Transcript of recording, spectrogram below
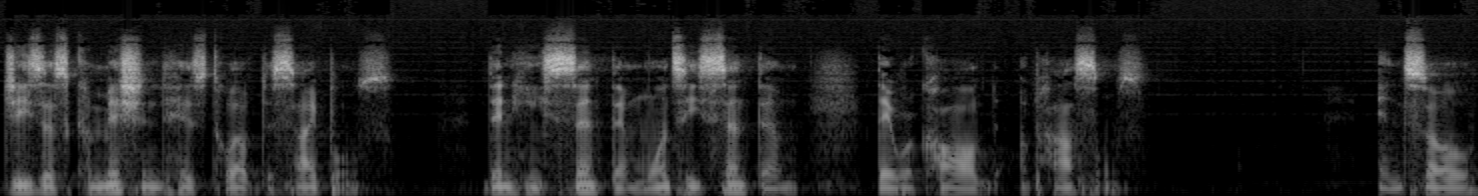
Jesus commissioned his 12 disciples. Then he sent them. Once he sent them, they were called apostles. And so,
